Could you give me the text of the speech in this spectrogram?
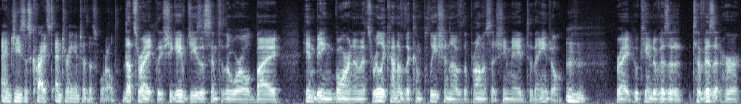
and Jesus Christ entering into this world. That's right. She gave Jesus into the world by him being born, and it's really kind of the completion of the promise that she made to the angel, Mm-hmm. right? Who came to visit to visit her.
